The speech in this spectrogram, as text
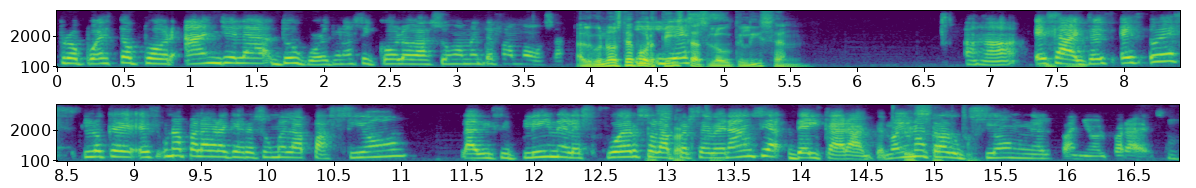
propuesto por Angela Duckworth, una psicóloga sumamente famosa. Algunos deportistas lo utilizan. Ajá, exacto. Esto es, lo que es una palabra que resume la pasión, la disciplina, el esfuerzo, la perseverancia del carácter. No hay una traducción en español para eso.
